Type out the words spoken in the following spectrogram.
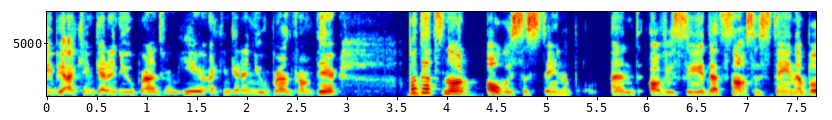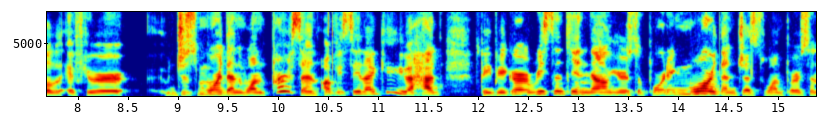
maybe I can get a new brand from here, I can get a new brand from there. But that's not always sustainable. And obviously that's not sustainable if you're just more than one person. Obviously like you you had baby girl recently and now you're supporting more than just one person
